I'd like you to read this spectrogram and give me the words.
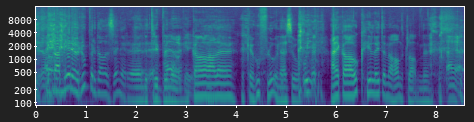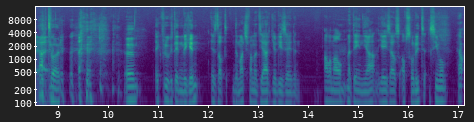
Ik ben meer een roeper dan een zanger eh, in de tribune. Ah, ik kan al wel eh, ik kan goed floten en zo. En ik kan ook heel luid in mijn hand klappen. eh. Ah, ja, ja, Echt waar. Ehm, ik vroeg het in het begin. Is dat de match van het jaar? Jullie zeiden allemaal meteen ja. Jij zelfs absoluut, Simon. Ja,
